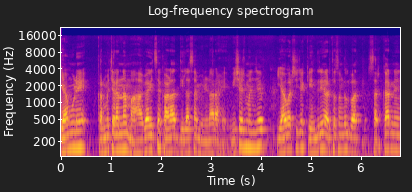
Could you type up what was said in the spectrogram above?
यामुळे कर्मचाऱ्यांना महागाईच्या काळात दिलासा मिळणार आहे. विशेष म्हणजे यावर्षीच्या केंद्रीय अर्थसंकल्पात सरकारने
